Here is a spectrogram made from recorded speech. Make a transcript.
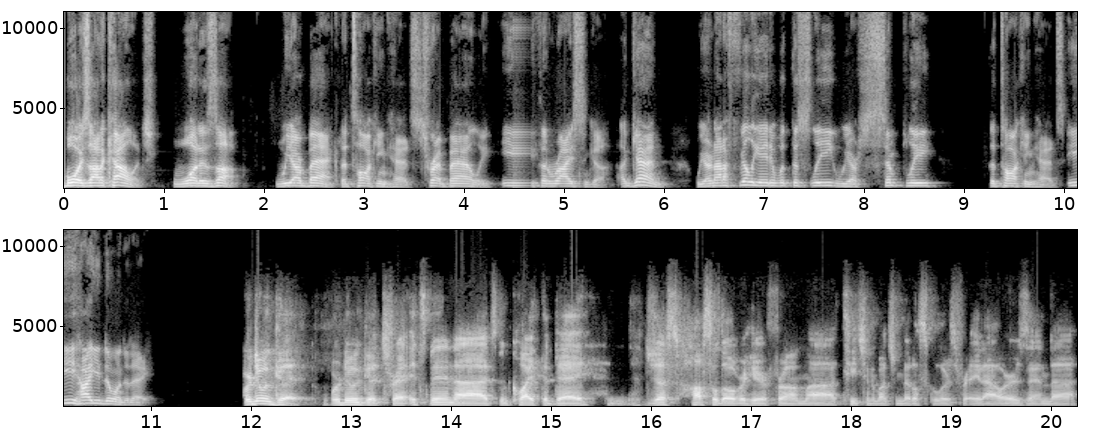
Boys out of college, what is up? We are back, the Talking Heads, Trent Bally, Ethan Reisinger. Again, we are not affiliated with this league. We are simply the Talking Heads. E, how you doing today? We're doing good. We're doing good, Trent. It's been uh, it's been quite the day. Just hustled over here from uh, teaching a bunch of middle schoolers for eight hours, and uh,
